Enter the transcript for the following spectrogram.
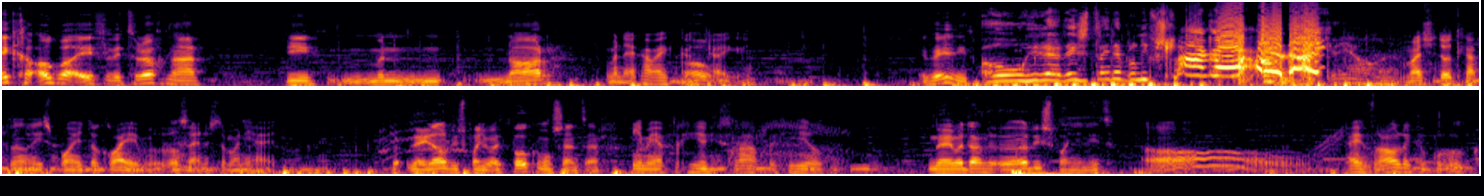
Ik ga ook wel even weer terug naar die... men- naar... Wanneer gaan wij kind Oh. krijgen? Ik weet het niet. Oh, hier, deze trein heb ik nog niet verslagen! Oh, nee! Maar als je doodgaat, dan respawn je toch waar je wil zijn, dus dat maakt niet uit. Nee, dan respawn je bij het Pokémon Center. Ja, maar je hebt toch hier geslapen, geheeld? Nee, maar daar uh, respawn je niet. Oh. Hey, vrouwelijke broek.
